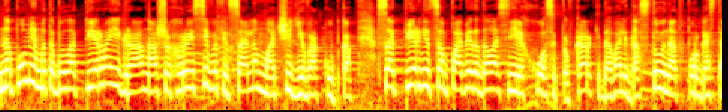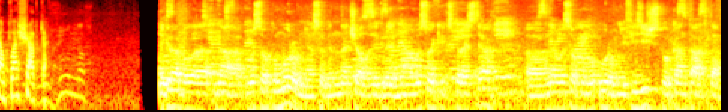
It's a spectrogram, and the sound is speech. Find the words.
Напомним, это была первая игра наших рысей в официальном матче Еврокубка. Соперницам победа далась нелегко. Сыктывкарки давали достойный отпор гостям площадки. Игра была на высоком уровне, особенно начало игры, на высоких скоростях, э, на высоком уровне физического контакта.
